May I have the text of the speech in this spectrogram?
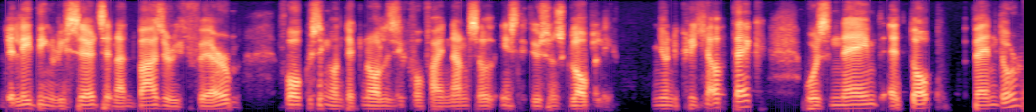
the leading research and advisory firm focusing on technology for financial institutions globally. Munich Re Health Tech was named a top vendor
